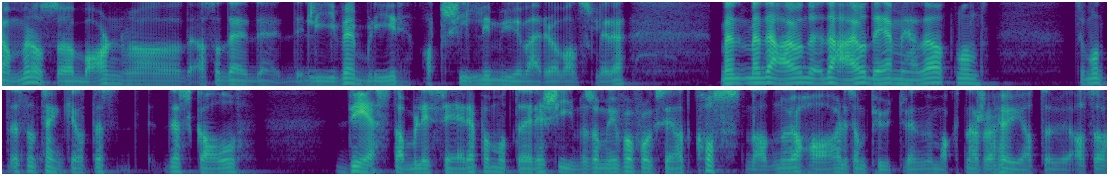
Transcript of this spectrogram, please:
rammer også barn. Og det, altså det, livet blir atskillig mye verre og vanskeligere. Men, men er jo, det er jo det med det at man, så man så tenker at det, det skal destabilisere på en måte regimet så mye, for folk ser at kostnadene ved å ha liksom, Putin ved makten er så høye at det, altså,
